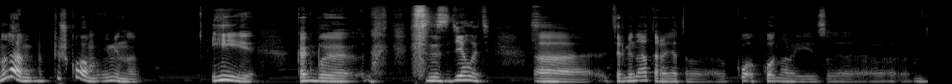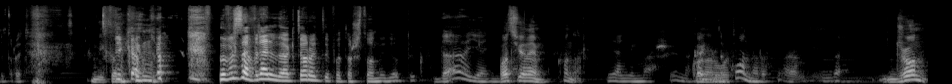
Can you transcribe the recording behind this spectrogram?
Ну да, пешком именно. И как бы сделать э, Терминатора этого Ко- Коннора из э, Детройта. Ну, представь, реально актер, типа, то, что он идет такой, да, я не, What's your name? Коннор. я не машина. Это? вот. Коннор, э, да. Джон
